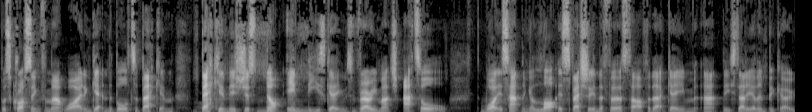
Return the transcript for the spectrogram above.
was crossing from out wide and getting the ball to Beckham. Beckham is just not in these games very much at all what is happening a lot, especially in the first half of that game at the Stadio Olimpico,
